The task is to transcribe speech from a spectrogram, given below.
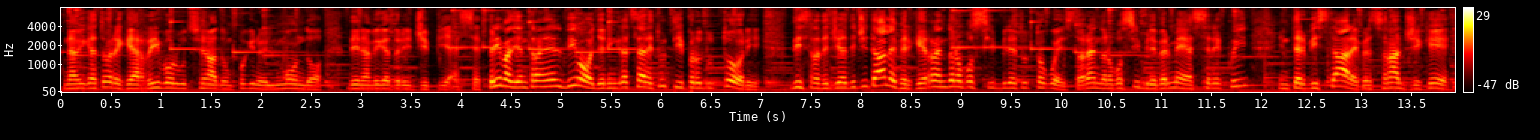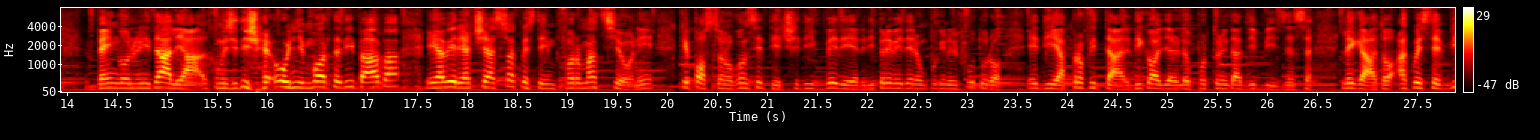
navigatore che ha rivoluzionato un pochino il mondo dei navigatori GPS. Prima di entrare nel vivo voglio ringraziare tutti i produttori di strategia digitale perché rendono possibile tutto questo, rendono possibile per me essere qui, intervistare personaggi che vengono in Italia, come si dice, ogni morte di papa e avere accesso a queste informazioni che possono consentirci di vedere, di prevedere un pochino il futuro e di approfittare, di cogliere le opportunità di business legato a queste visioni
